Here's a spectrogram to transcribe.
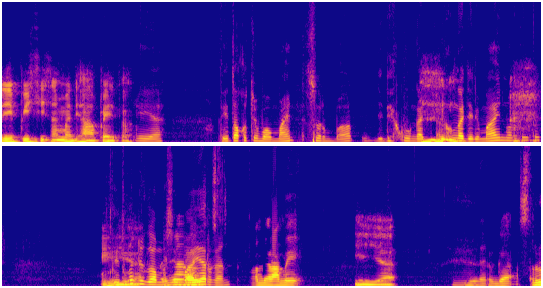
di PC sama di HP itu. iya waktu itu aku coba main seru banget jadi aku nggak aku nggak jadi main waktu itu waktu itu kan Iya, juga masih bayar kan Rame-rame iya. Iya. biar gak seru.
